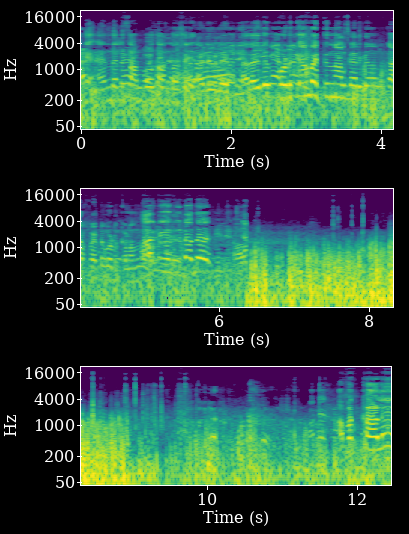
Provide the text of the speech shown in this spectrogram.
ഓക്കെ എന്തായാലും സംഭവം സന്തോഷമായി. അടിപൊളിയായിട്ടുണ്ട്. അതായത് കൊടുക്കാൻ പറ്റുന്ന ആൾക്കാർക്ക് നമുക്ക് കറക്റ്റായിട്ട് കൊടുക്കണം എന്ന് പറഞ്ഞിട്ട്. അപ്പൊ കളി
